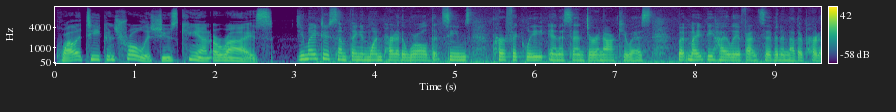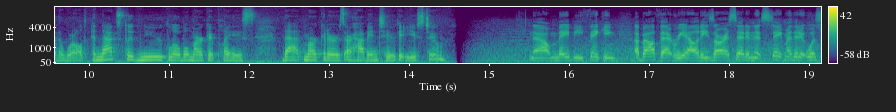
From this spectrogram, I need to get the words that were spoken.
Quality control issues can arise. You might do something in one part of the world that seems perfectly innocent or innocuous, but might be highly offensive in another part of the world. And that's the new global marketplace that marketers are having to get used to. Now, maybe thinking about that reality, Zara said in its statement that it was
